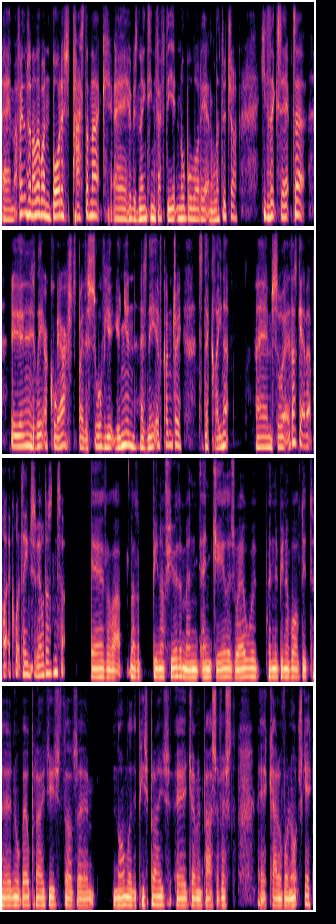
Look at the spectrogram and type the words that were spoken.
Um, I think there was another one, Boris Pasternak, uh, who was 1958 Nobel laureate in literature. He did accept it, and then he's later coerced by the Soviet Union, his native country, to decline it. Um, so it does get a bit political at times as well, doesn't it? Yeah, there's there's been a few of them in, in jail as well when they've been awarded uh, Nobel Prizes. There's um, normally the Peace Prize, uh, German pacifist uh, Carl von Ossietzky,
